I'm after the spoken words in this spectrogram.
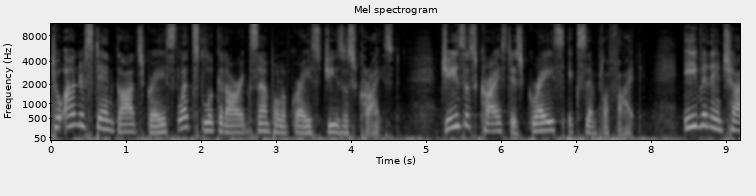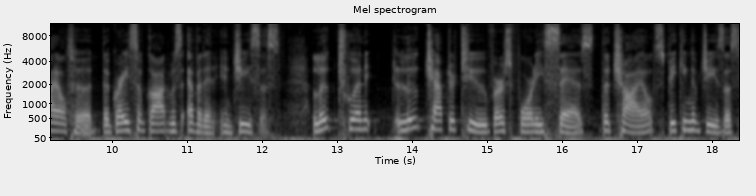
To understand God's grace, let's look at our example of grace, Jesus Christ. Jesus Christ is grace exemplified. Even in childhood, the grace of God was evident in Jesus. Luke 20, Luke chapter 2, verse 40 says, The child, speaking of Jesus,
